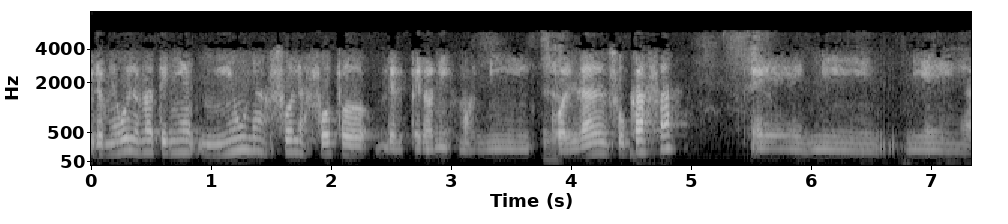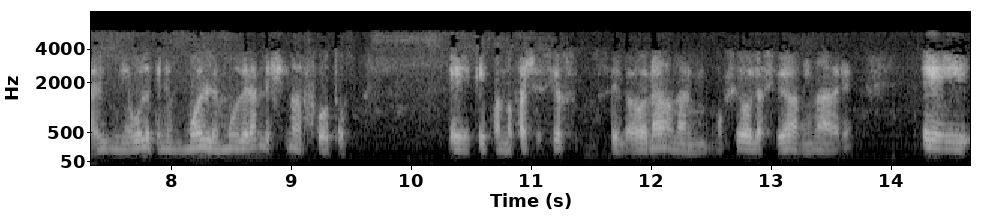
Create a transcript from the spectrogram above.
pero mi abuelo no tenía ni una sola foto del peronismo, ni colgada en su casa, eh, ni, ni mi abuelo tenía un mueble muy grande lleno de fotos, eh, que cuando falleció se lo donaron al Museo de la Ciudad a mi madre, eh,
